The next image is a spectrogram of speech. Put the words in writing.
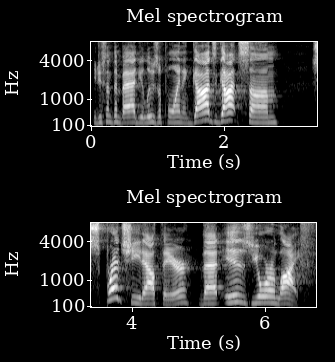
you do something bad, you lose a point. And God's got some spreadsheet out there that is your life.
